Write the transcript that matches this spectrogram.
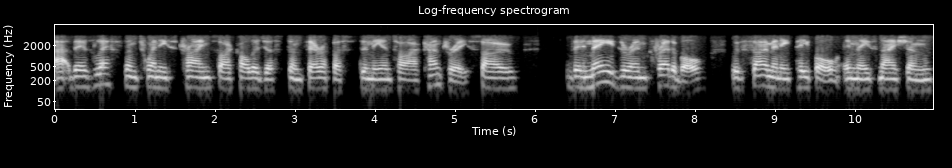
uh, there's less than 20 trained psychologists and therapists in the entire country. So their needs are incredible with so many people in these nations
